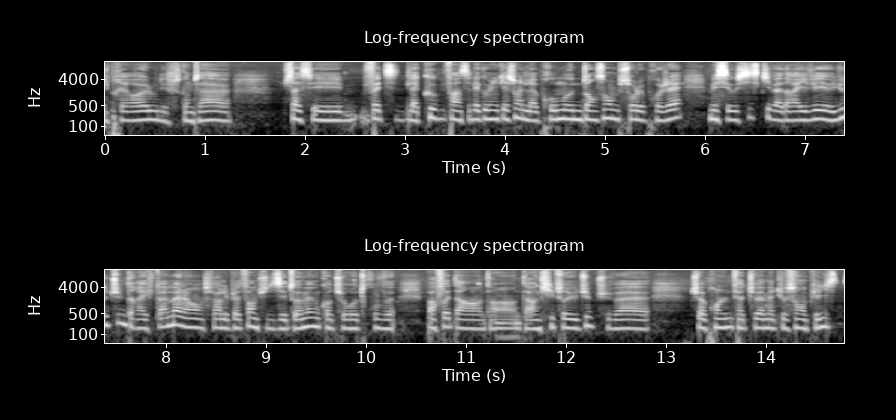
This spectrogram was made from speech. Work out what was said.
du pré-roll ou des choses comme ça ça c'est en fait c'est de la enfin c'est de la communication et de la promo d'ensemble sur le projet mais c'est aussi ce qui va driver YouTube drive pas mal hein, faire les plateformes. Tu disais toi-même quand tu retrouves parfois t'as un, as un, clip sur YouTube tu vas tu vas prendre tu vas mettre le son en playlist.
